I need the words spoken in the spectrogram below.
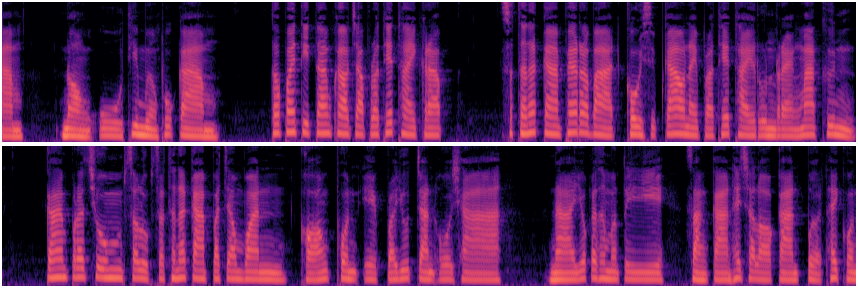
ามนองอูที่เมืองผู้กาม ต่อไปติดตามข่าวจากประเทศไทยครับ สถานการณ์แพร่ระบาดโควิด -19 ในประเทศไทยรุนแรงมากขึ้น การประชุมสรุปสถานการณ์ประจำวันของพลเอกประยุทธ์จันโอชา นายกรัฐมนตรี สั่งการให้ชะลอการเปิดให้คน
